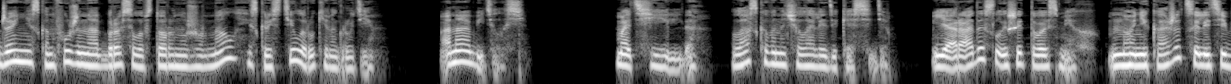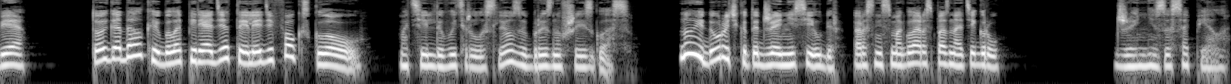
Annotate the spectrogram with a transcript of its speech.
Дженни сконфуженно отбросила в сторону журнал и скрестила руки на груди. Она обиделась. «Матильда», — ласково начала леди Кэссиди, — «я рада слышать твой смех, но не кажется ли тебе...» Той гадалкой была переодетая леди Фоксглоу. Матильда вытерла слезы, брызнувшие из глаз. «Ну и дурочка ты, Дженни Силбер, раз не смогла распознать игру». Дженни засопела.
